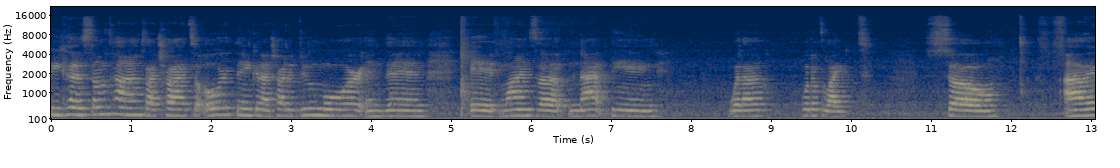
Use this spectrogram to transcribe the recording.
because sometimes I try to overthink and I try to do more and then it winds up not being what I would have liked. So I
